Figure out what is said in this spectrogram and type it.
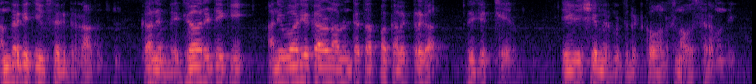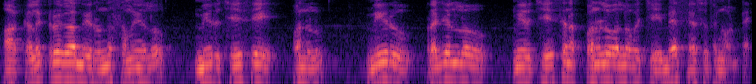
అందరికీ చీఫ్ సెక్రటరీ రాదు. కానీ మెజారిటీకి అనివార్య కారణాలు ఉంటే తప్ప కలెక్టర్గా రిజెక్ట్ చేయరు. ఈ విషయం మీరు గుర్తుపెట్టుకోవాల్సిన అవసరం ఉంది. ఆ కలెక్టర్గా మీరున్న సమయంలో మీరు చేసే పనులు మీరు ప్రజల్లో మీరు చేసిన పనుల వల్ల వచ్చే ఇమేజ్ శాశ్వతంగా ఉంటాయి.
